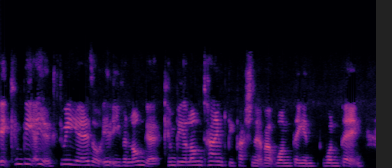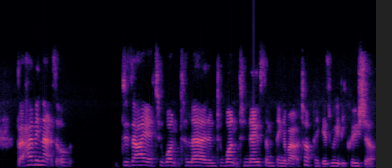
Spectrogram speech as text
it can be, you know, three years or even longer can be a long time to be passionate about one thing and one thing. But having that sort of desire to want to learn and to want to know something about a topic is really crucial.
